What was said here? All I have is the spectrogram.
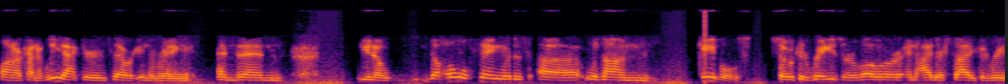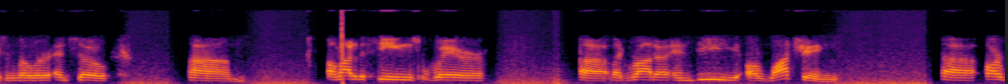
on our kind of lead actors that were in the ring, and then you know the whole thing was uh, was on cables, so it could raise or lower, and either side could raise and lower, and so um, a lot of the scenes where uh, like Radha and Dee are watching uh, are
